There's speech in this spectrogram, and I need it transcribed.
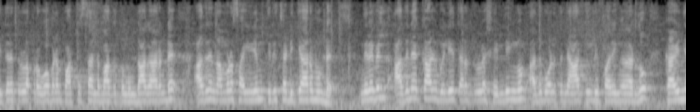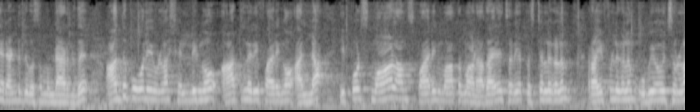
ഇത്തരത്തിലുള്ള പ്രകോപനം പാകിസ്ഥാന്റെ ഭാഗത്തും ഉണ്ടാകാറുണ്ട്. അതിന് നമ്മുടെ സൈന്യം തിരിച്ചടിക്കാറുമുണ്ട്. നിലവിൽ അതിനേക്കാൾ വലിയ തരത്തിലുള്ള ഷെല്ലിങ്ങും അതുപോലെ തന്നെ ആർട്ടിലറി ഫയറിംഗും ആയിരുന്നു കഴിഞ്ഞ രണ്ട് ദിവസം ഉണ്ടായിരുന്നത്. അതുപോലെയുള്ള ഷെല്ലിങ്ങോ ആർട്ടിലറി ഫയറിങ്ങോ അല്ല. ഇപ്പോൾ സ്മോൾ ആംസ് ഫയറിംഗ് മാത്രമാണ്. അതായത് ചെറിയ പിസ്റ്റളുകളും റൈഫിളുകളും ഉപയോഗിച്ചുള്ള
